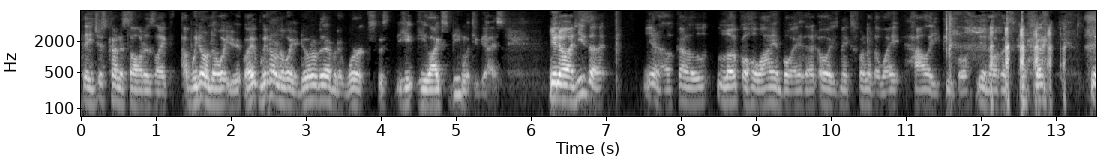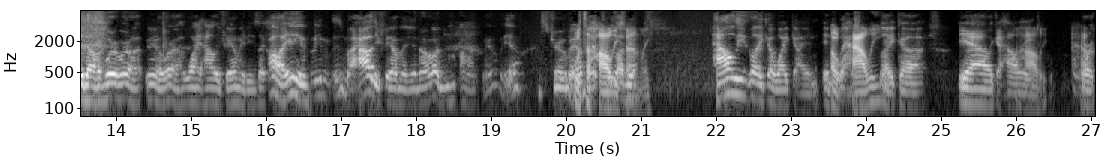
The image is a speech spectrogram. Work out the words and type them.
they just kind of saw it as like, we don't know what you're, we don't know what you're doing over there, but it works. This, he he likes being with you guys, you know, and he's a. You know, kind of local Hawaiian boy that always makes fun of the white haole people. You know, you know, we're we're a you know we're a white haole family. And he's like, oh, hey, this is my haole family, you know, and I'm like, well, yeah, it's true, man. What's a haole love you." family? haole's like a white guy in, in Oh, Hawaii. Like uh, yeah, like a haole, haole. or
